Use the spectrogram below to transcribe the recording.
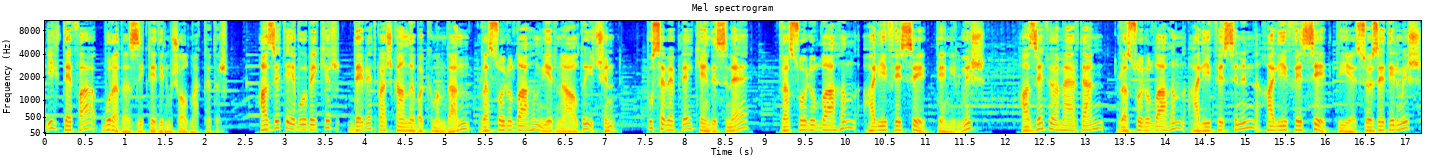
ilk defa burada zikredilmiş olmaktadır. Hz. Ebu Bekir, devlet başkanlığı bakımından Resulullah'ın yerini aldığı için bu sebeple kendisine Resulullah'ın halifesi denilmiş, Hz. Ömer'den Resulullah'ın halifesinin halifesi diye söz edilmiş,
